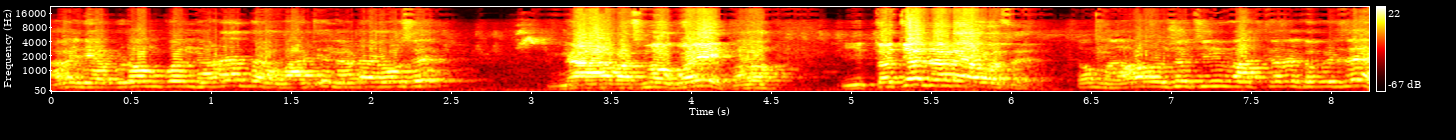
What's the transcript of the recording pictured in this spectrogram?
હવે લેબડો કોઈ નડા વાટે નડા એવો છે. ના આ વસમાં ભાઈ હા. ઈ તો જે નડે આવો છે. તો મારા ઓછો છે વાત કરે ખબર છે?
